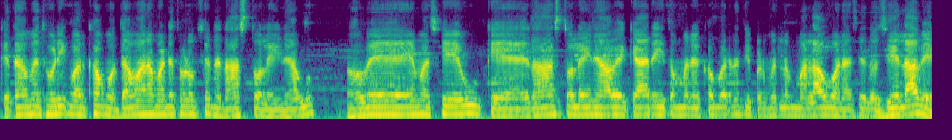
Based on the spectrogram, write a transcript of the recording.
કે તમે થોડીક વાર ખમો, તમારા માટે થોડોક છે ને નાસ્તો લઈને આવું. હવે એમાં છે એવું કે નાસ્તો લઈને આવે ક્યારે તો મને ખબર નથી, પણ મતલબમાં લાવવાના છે. તો જે લાવે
